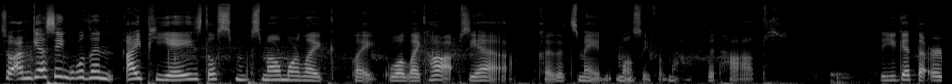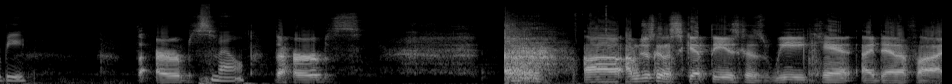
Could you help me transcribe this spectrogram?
So I'm guessing well then IPAs they'll sm- smell more like like well like hops yeah because it's made mostly from with hops. So you get the herby The herbs, smell. the herbs. uh, I'm just gonna skip these because we can't identify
